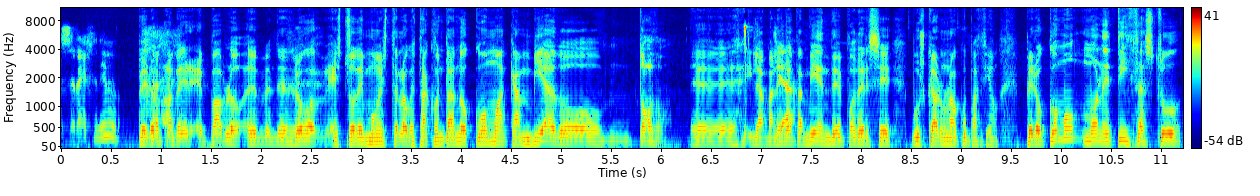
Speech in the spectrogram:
Será ingeniero. Pero, a ver, eh, Pablo, eh, desde luego esto demuestra lo que estás contando, cómo ha cambiado todo. eh, y la manera también de poderse buscar una ocupación. Pero ¿cómo monetizas tú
